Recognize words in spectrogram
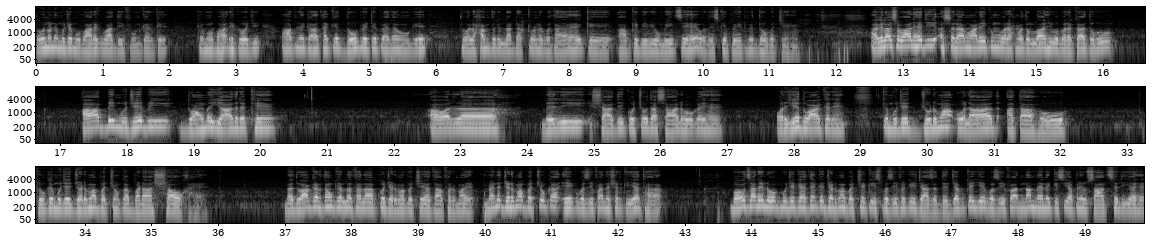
تو انہوں نے مجھے مبارکباد دی فون کر کے کہ مبارک ہو جی۔ آپ نے کہا تھا کہ دو بیٹے پیدا ہوں گے۔ تو الحمدللہ ڈاکٹروں نے بتایا ہے کہ آپ کی بیوی امید سے ہے اور اس کے پیٹ میں دو بچے ہیں۔ اگلا سوال ہے جی السلام علیکم ورحمۃ اللہ وبرکاتہ۔ آپ بھی مجھے بھی دعاؤں میں یاد رکھیں۔ اور، میری شادی کو چودہ سال ہو گئے ہیں اور یہ دعا کریں۔ کہ مجھے جڑواں اولاد عطا ہو، کیونکہ مجھے جڑواں بچوں کا بڑا شوق ہے۔ میں دعا کرتا ہوں کہ اللہ تعالیٰ آپ کو جڑواں بچے عطا فرمائے۔ میں نے جڑواں بچوں کا ایک وظیفہ نشر کیا تھا۔ بہت سارے لوگ مجھے کہتے ہیں کہ جڑواں بچے کی اس وظیفے کی اجازت دے، جبکہ یہ وظیفہ نہ میں نے کسی اپنے استاد سے لیا ہے،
